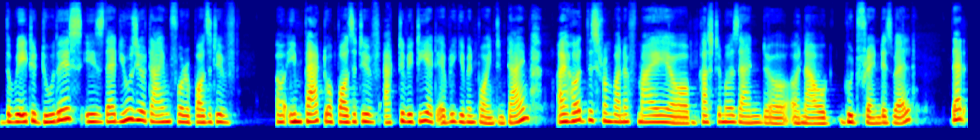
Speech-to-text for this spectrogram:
the way to do this is that use your time for a positive uh, impact or positive activity at every given point in time. I heard this from one of my uh, customers and uh, now a good friend as well that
